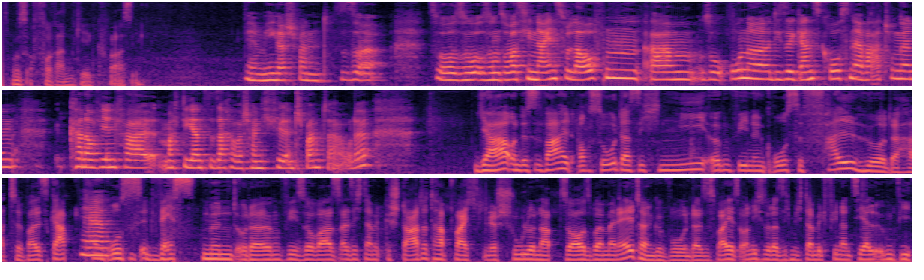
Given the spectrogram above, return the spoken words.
es muss auch vorangehen quasi. Ja, mega spannend. So, so, so, so sowas hineinzulaufen, ähm, so ohne diese ganz großen Erwartungen, kann auf jeden Fall, macht die ganze Sache wahrscheinlich viel entspannter, oder? Ja, und es war halt auch so, dass ich nie irgendwie eine große Fallhürde hatte, weil es gab ja. kein großes Investment oder irgendwie sowas. Als ich damit gestartet habe, war ich in der Schule und habe zu Hause bei meinen Eltern gewohnt. Also es war jetzt auch nicht so, dass ich mich damit finanziell irgendwie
